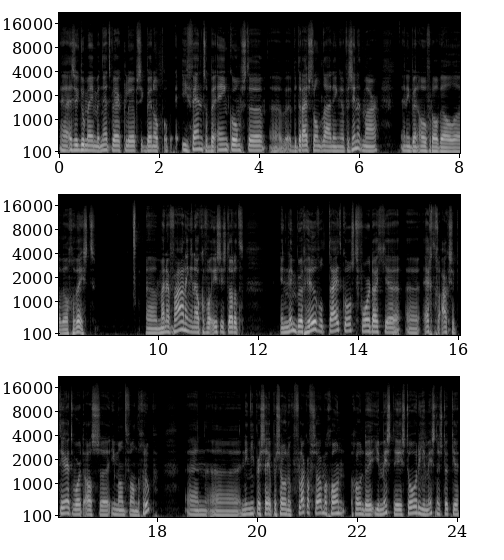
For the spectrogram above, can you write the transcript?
uh, dus ik doe mee met netwerkclubs. Ik ben op, op events, op bijeenkomsten, bedrijfsrondleidingen, verzin het maar. En ik ben overal wel, wel geweest. mijn ervaring in elk geval is, is dat het in Limburg heel veel tijd kost voordat je uh, echt geaccepteerd wordt als uh, iemand van de groep. En uh, niet, niet per se persoonlijk vlak of zo, maar gewoon, gewoon de, je mist de historie, je mist een stukje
